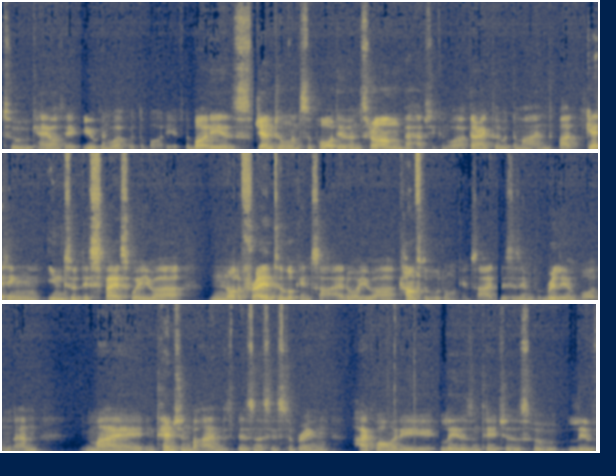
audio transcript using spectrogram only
too chaotic, you can work with the body. If the body is gentle and supportive and strong, perhaps you can work directly with the mind. But getting into this space where you are not afraid to look inside or you are comfortable to look inside, this is really important. And my intention behind this business is to bring high quality leaders and teachers who live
